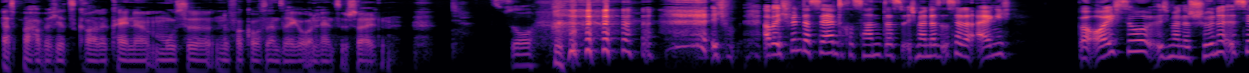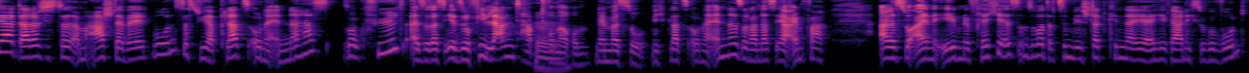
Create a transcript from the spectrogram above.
Erstmal habe ich jetzt gerade keine Muße, eine Verkaufsanzeige online zu schalten. So. ich, aber ich finde das sehr interessant, dass, ich meine, das ist ja eigentlich bei euch so, ich meine, das Schöne ist ja, dadurch, dass du am Arsch der Welt wohnst, dass du ja Platz ohne Ende hast, so gefühlt. Also, dass ihr so viel Land habt Hm. drumherum, nennen wir es so. Nicht Platz ohne Ende, sondern dass ihr einfach alles so eine ebene Fläche ist und so was. Das sind wir Stadtkinder ja hier gar nicht so gewohnt.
